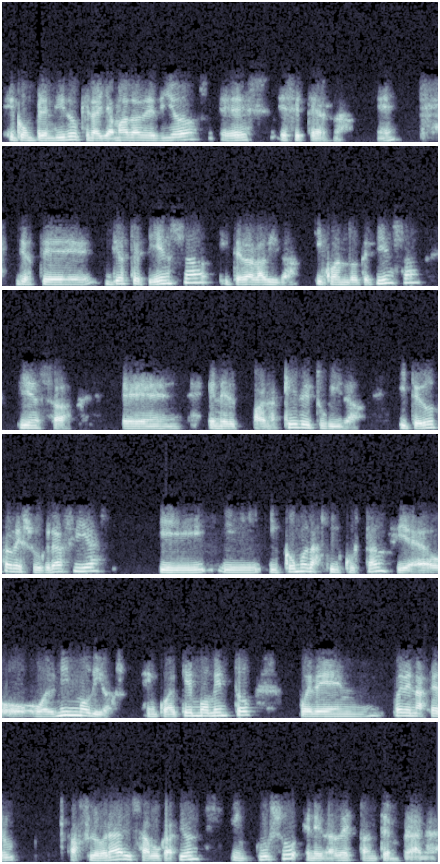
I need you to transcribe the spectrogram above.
he comprendido que la llamada de Dios es, es eterna. ¿eh? Dios, te, Dios te piensa y te da la vida. Y cuando te piensa, piensa en, el para qué de tu vida y te dota de sus gracias y, y, cómo las circunstancias o, el mismo Dios en cualquier momento pueden, pueden hacer aflorar esa vocación incluso en edades tan tempranas.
